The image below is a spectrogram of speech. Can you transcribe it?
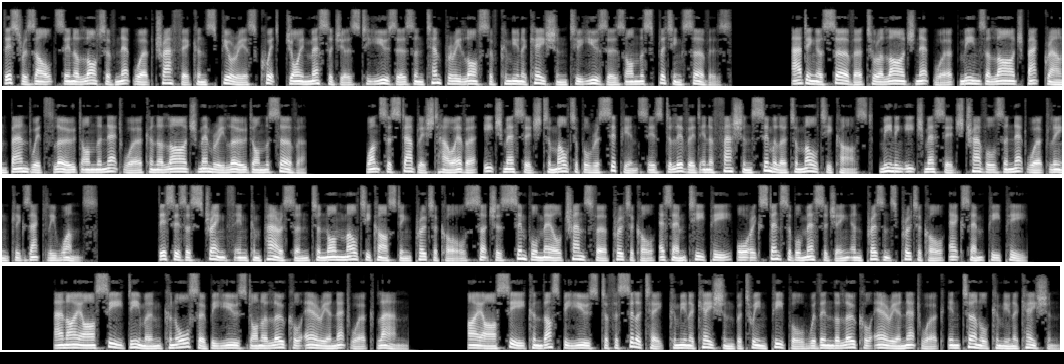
This results in a lot of network traffic and spurious quit-join messages to users and temporary loss of communication to users on the splitting servers. Adding a server to a large network means a large background bandwidth load on the network and a large memory load on the server. Once established however, each message to multiple recipients is delivered in a fashion similar to multicast, meaning each message travels a network link exactly once. This is a strength in comparison to non-multicasting protocols such as Simple Mail Transfer Protocol (SMTP) or Extensible Messaging and Presence Protocol (XMPP). An IRC daemon can also be used on a local area network (LAN). IRC can thus be used to facilitate communication between people within the local area network internal communication.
